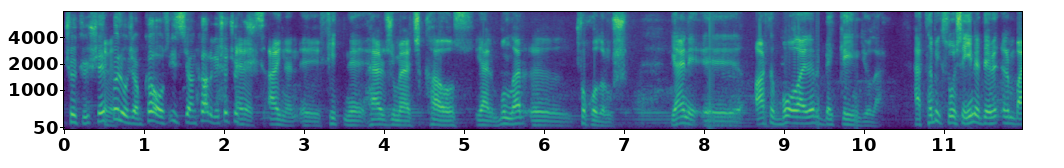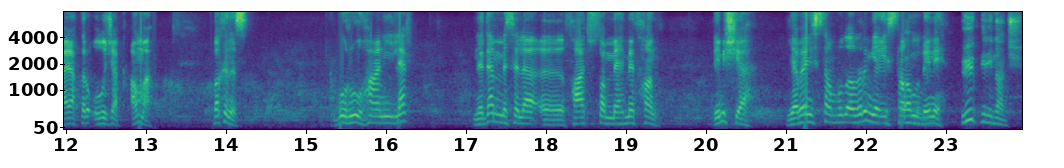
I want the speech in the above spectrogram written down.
Çöküş. Hep Evet. böyle hocam. Kaos, isyan, kargaşa, çöküş. Evet, aynen. E, fitne, hercümerç, kaos yani bunlar e, çok olurmuş. Yani e, artık bu olayları bekleyin diyorlar. Ha, tabii ki sonuçta yine devletlerin bayrakları olacak ama bakınız bu ruhaniler neden mesela e, Fatih Sultan Mehmet Han demiş ya ya ben İstanbul'u alırım ya İstanbul İstanbul. beni. Büyük bir inanç.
